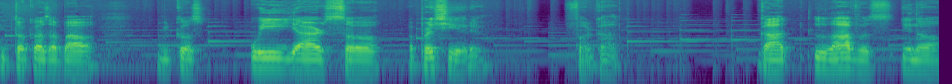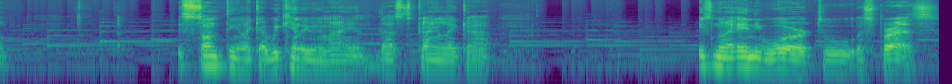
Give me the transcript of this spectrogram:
he talk us about because we are so appreciative for God. God loves us, you know. It's something like a, we can't even imagine. That's kind of like a it's not any word to express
